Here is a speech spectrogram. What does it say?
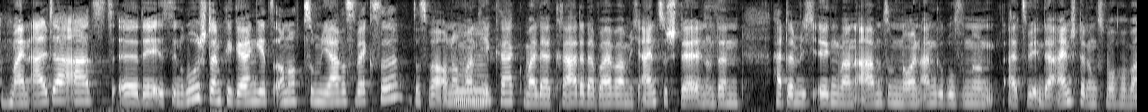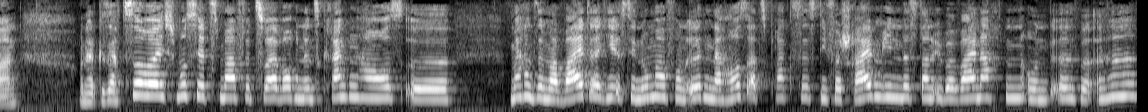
mein alter Arzt, äh, der ist in Ruhestand gegangen, jetzt auch noch zum Jahreswechsel. Das war auch nochmal mhm. ein Hickhack, weil der gerade dabei war, mich einzustellen. Und dann hat er mich irgendwann abends um neun angerufen, und, als wir in der Einstellungswoche waren. Und hat gesagt, so, ich muss jetzt mal für zwei Wochen ins Krankenhaus. Äh, machen Sie mal weiter. Hier ist die Nummer von irgendeiner Hausarztpraxis. Die verschreiben Ihnen das dann über Weihnachten und äh, äh.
